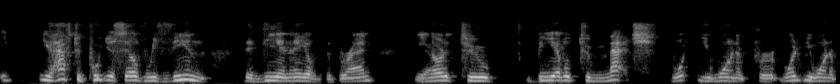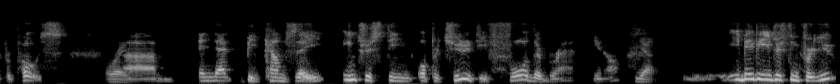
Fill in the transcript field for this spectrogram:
it, you have to put yourself within the dna of the brand in yeah. order to be able to match what you want to pr- what you want to propose right. um, and that becomes a interesting opportunity for the brand you know? Yeah. It may be interesting for you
